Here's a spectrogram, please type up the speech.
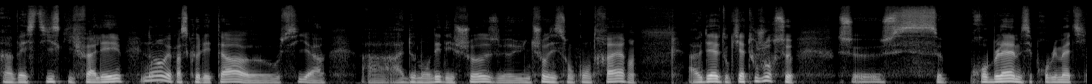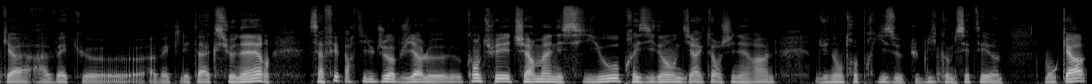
investi ce qu'il fallait. Non, mais parce que l'État aussi a, a, demandé des choses, une chose et son contraire à EDF. Donc il y a toujours ce, ce, problèmes, ces problématiques avec, euh, avec l'État actionnaire, ça fait partie du job. Je veux dire, le, quand tu es chairman et CEO, président, directeur général d'une entreprise publique comme c'était euh, mon cas,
